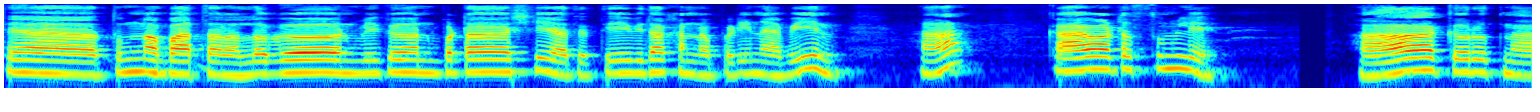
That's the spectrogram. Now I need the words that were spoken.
त्या तुम्हाला बाताला लगन बिगन पटाशी आता ते बी दाखवणं पडी ना बीन. हां? काय वाटत तुमले? हा करत ना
